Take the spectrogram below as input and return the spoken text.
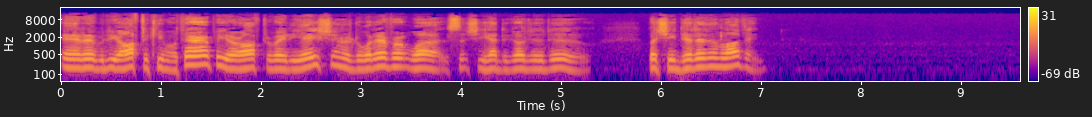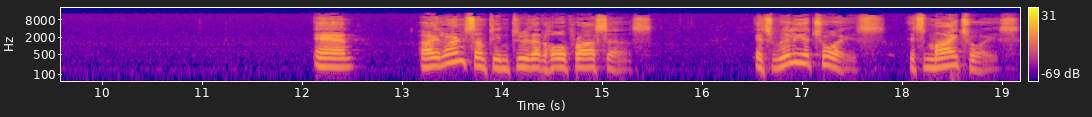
And it would be off to chemotherapy, or off to radiation, or to whatever it was that she had to go to do. But she did it in loving. And I learned something through that whole process. It's really a choice. It's my choice.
